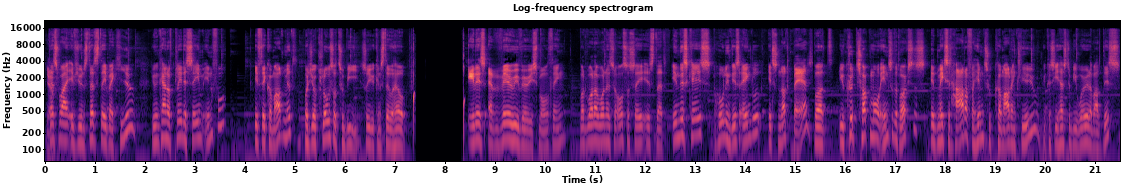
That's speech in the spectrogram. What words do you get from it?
Yep. That's why if you instead stay back here, you can kind of play the same info if they come out mid, but you're closer to B, so you can still help. It is a very, very small thing. But what I wanted to also say is that in this case, holding this angle, it's not bad, but you could tuck more into the boxes. It makes it harder for him to come out and clear you because he has to be worried about this.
